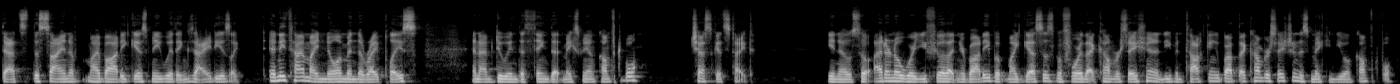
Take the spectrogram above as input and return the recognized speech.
that's the sign of my body gives me with anxiety is like anytime I know I'm in the right place and I'm doing the thing that makes me uncomfortable, chest gets tight. You know, so I don't know where you feel that in your body, but my guess is before that conversation and even talking about that conversation is making you uncomfortable.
